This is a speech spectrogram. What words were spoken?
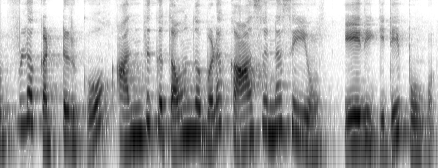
எவ்வளோ கட்டு இருக்கோ அதுக்கு தகுந்த போல் காசு என்ன செய்யும்? ஏறிக்கிட்டே போகும்.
